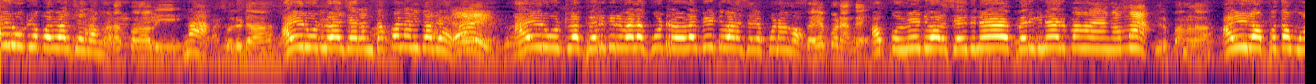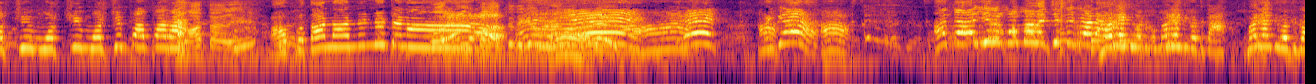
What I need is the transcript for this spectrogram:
ஐரூட்ல போய் வேலை செய்றாங்க. அடப்பாவி என்ன? சொல்லுடா. ஐரூட்ல வேலை செய்யறாங்க தப்பா நினைக்காத. ஐரூட்ல பெருக்கிற வேலை கூட்டுற வேலை வீட்டு வேலை செய்ய போனாங்க. செய்யப்படாங்க அப்ப வீட்டு வேலை செய்துனே பெருகினே இருப்பாங்க எங்க அம்மா? இருப்பாங்களா? ஐயர் அப்பதான் மொர்ச்சி மொர்ச்சி மொர்ச்சி பாப்பாரா அப்பதான் நான் நின்னுட்டேனா? அந்த ஐயர் அம்மா வச்சிருக்காங்க மரியாதை கட்டுக்க மரியாதை கட்டுக்க மரியாதை கட்டுக்க.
